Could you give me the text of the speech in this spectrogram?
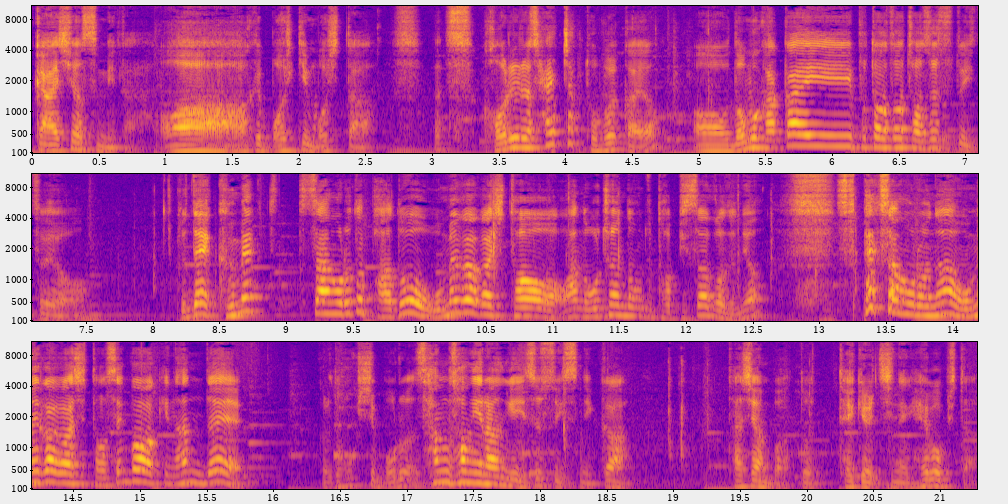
갓이었습니다. 와 멋있긴 멋있다. 거리를 살짝 둬볼까요? 어 너무 가까이 붙어서 졌을 수도 있어요. 근데 금액 상으로도 봐도 오메가 갓이 더 한 5천원 정도 더 비싸거든요. 스펙상으로는 오메가 갓이 더 센 것 같긴 한데 그래도 혹시 모르 상성이라는 게 있을 수 있으니까 다시 한번 또 대결 진행해 봅시다.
